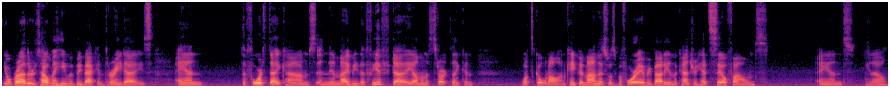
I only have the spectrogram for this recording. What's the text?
your brother told me he would be back in three days, and the fourth day comes, and then maybe the fifth day, I'm going to start thinking, what's going on? Keep in mind, this was before everybody in the country had cell phones, and, you know,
